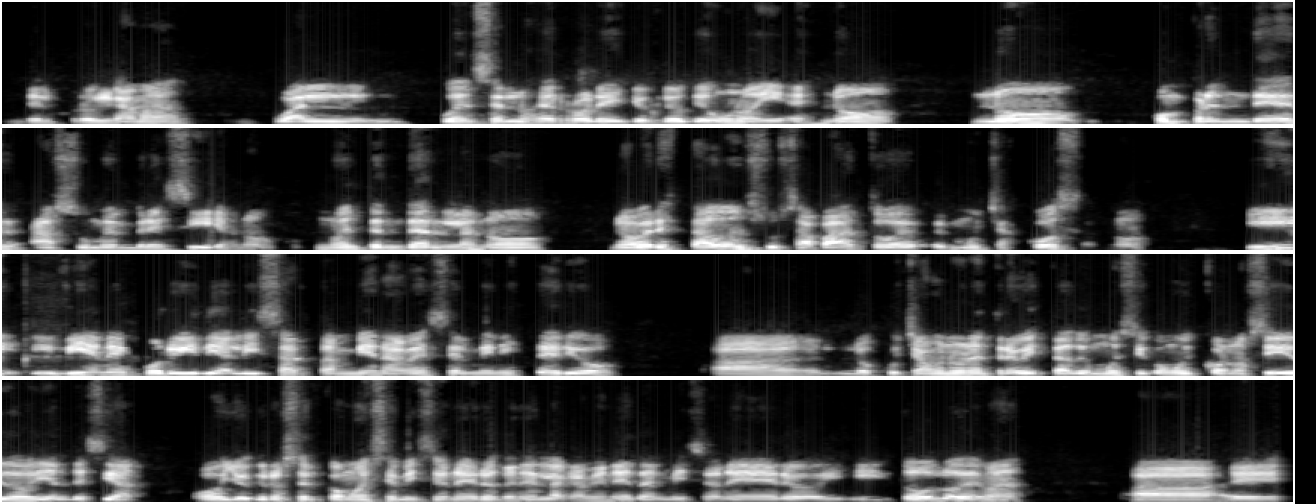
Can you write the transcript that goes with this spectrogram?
del programa, cuál pueden ser los errores, yo creo que uno ahí es no, no comprender a su membresía, ¿no? No entenderla, no, no haber estado en su zapato en muchas cosas, ¿no? Y, viene por idealizar también a veces el ministerio. Uh, lo escuchamos en una entrevista de un músico muy conocido y él decía, oh, yo quiero ser como ese misionero, tener la camioneta del misionero y, todo lo demás. Uh, eh,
